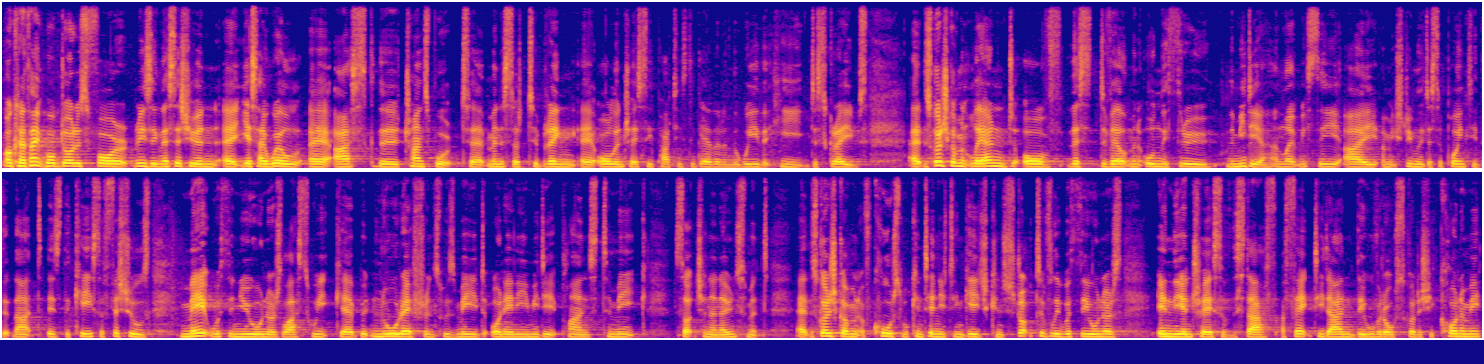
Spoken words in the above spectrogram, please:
Well, can I thank Bob Doris for raising this issue? And uh, yes, I will uh, ask the Transport uh, Minister to bring uh, all interested parties together in the way that he describes. Uh, the Scottish Government learned of this development only through the media, and let me say I am extremely disappointed that that is the case. Officials met with the new owners last week, uh, but no reference was made on any immediate plans to make such an announcement. Uh, the Scottish Government, of course, will continue to engage constructively with the owners in the interests of the staff affected and the overall Scottish economy,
